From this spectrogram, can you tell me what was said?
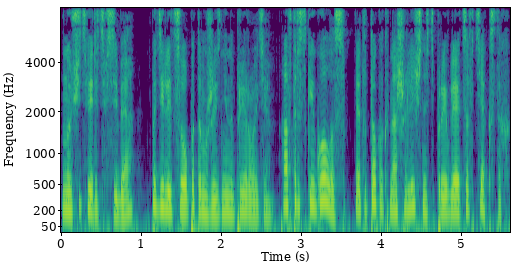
Научить верить в себя. Поделиться опытом жизни на природе. Авторский голос — это то, как наша личность проявляется в текстах.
